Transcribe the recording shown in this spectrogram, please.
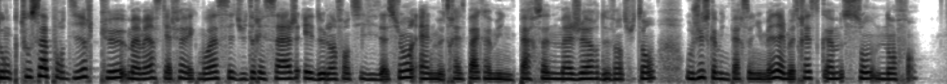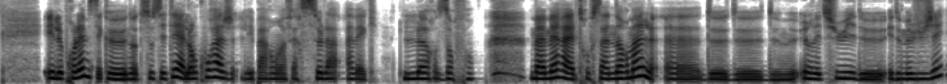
Donc tout ça pour dire que ma mère, ce qu'elle fait avec moi, c'est du dressage et de l'infantilisation. Elle me traite pas comme une personne majeure de 28 ans ou juste comme une personne humaine, elle me traite comme son enfant. Et le problème, c'est que notre société, elle encourage les parents à faire cela avec leurs enfants. Ma mère, elle trouve ça normal euh, de, de, de, me hurler dessus et de, et de me juger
